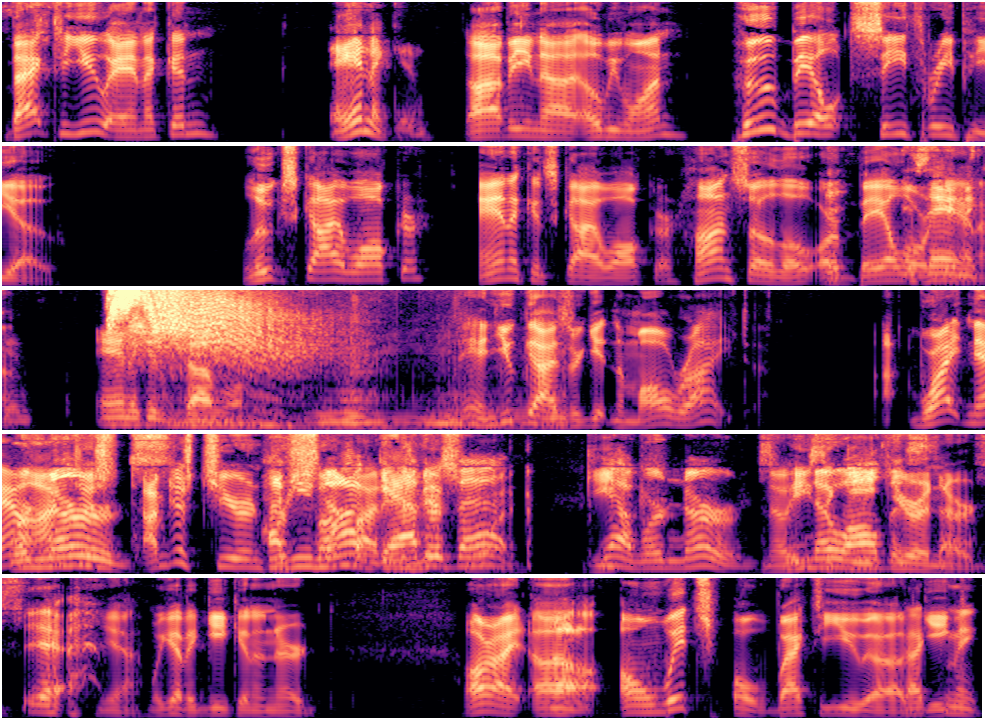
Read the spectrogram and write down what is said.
back to you, Anakin. Anakin. I mean uh, Obi Wan. Who built C three PO? Luke Skywalker, Anakin Skywalker, Han Solo, or Bail It's Organa? Anakin. Anakin Skywalker. Man, you guys are getting them all right. Right now, We're I'm nerds. just I'm just cheering for Have you not somebody to miss that? one. Geek. Yeah, we're nerds. No, we he's know a all geek. this You're a stuff. nerd. yeah. Yeah, we got a geek and a nerd. All right. Uh, On which? Oh, back to you, uh, Back geek. to me.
